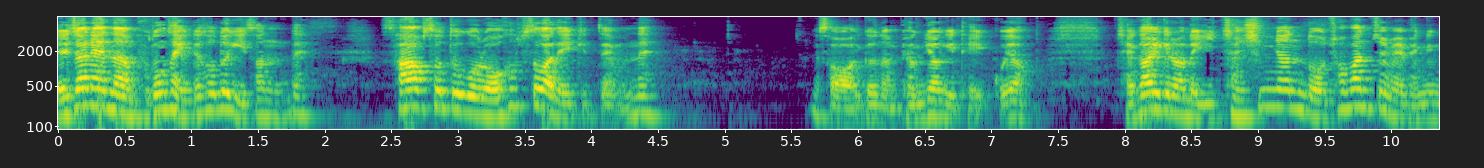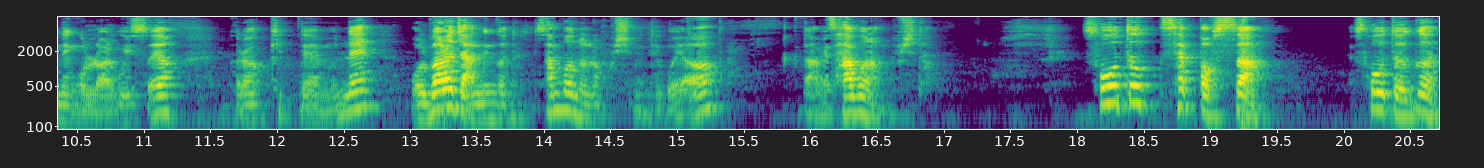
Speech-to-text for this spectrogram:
예전에는 부동산 임대 소득이 있었는데 사업 소득으로 흡수가 되어 있기 때문에 그래서 이거는 변경이 되어 있고요. 제가 알기로는 2010년도 초반쯤에 변경된 걸로 알고 있어요. 그렇기 때문에 올바르지 않는 거는 3번으로 보시면 되고요. 그 다음에 4번 한번 봅시다. 소득세법상 소득은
